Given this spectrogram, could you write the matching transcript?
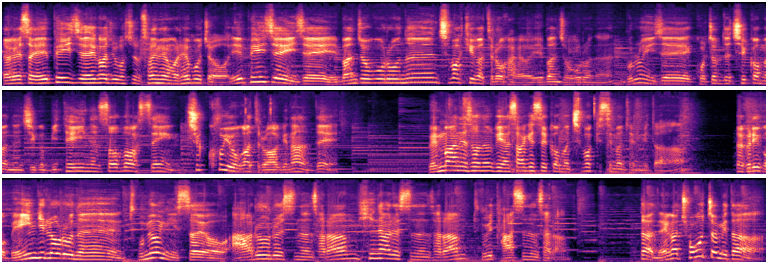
자, 그래서 1페이지 해가지고 좀 설명을 해보죠. 1페이지에 이제 일반적으로는 치바키가 들어가요. 일반적으로는. 물론 이제 고점들 칠 거면은 지금 밑에 있는 서브 학생 츠쿠요가 들어가긴 하는데 웬만해서는 그냥 싸게 쓸 거면 치바키 쓰면 됩니다. 자, 그리고 메인 딜러로는 두 명이 있어요. 아루를 쓰는 사람, 히나를 쓰는 사람, 둘 다 쓰는 사람. 자, 내가 초고점이다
